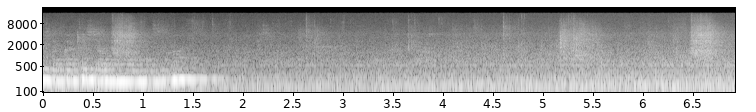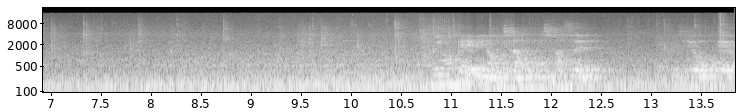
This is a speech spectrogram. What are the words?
でしょうか？挙手をお願いいたします。日本テレビの内田と申します。藤尾栄を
